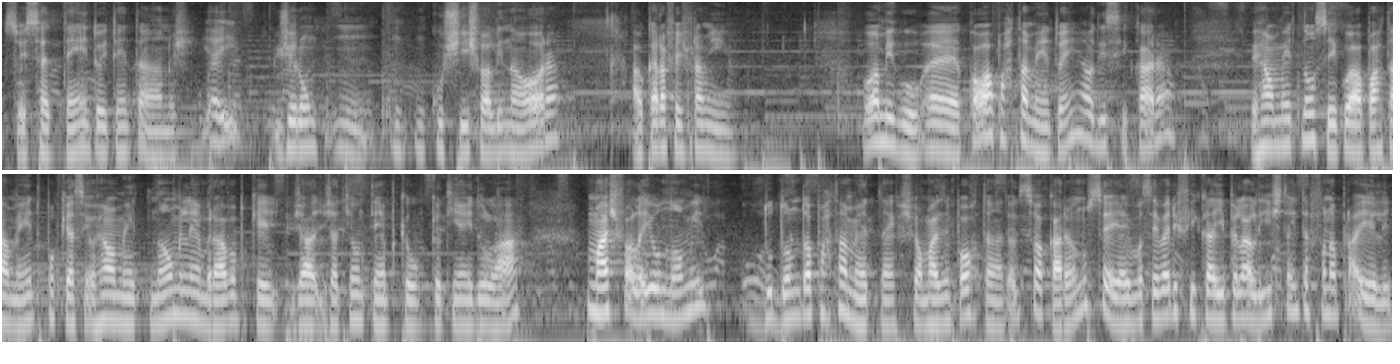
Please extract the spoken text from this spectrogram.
seus 70, 80 anos. E aí gerou um, um, um cochicho ali na hora. Aí o cara fez pra mim: Ô amigo, é, qual apartamento, hein? Eu disse, cara, eu realmente não sei qual é o apartamento, porque assim, eu realmente não me lembrava, porque já, já tinha um tempo que eu, que eu tinha ido lá. Mas falei o nome do dono do apartamento, né? Acho que é o mais importante. Eu disse, ó, cara, eu não sei. Aí você verifica aí pela lista e interfona pra ele.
